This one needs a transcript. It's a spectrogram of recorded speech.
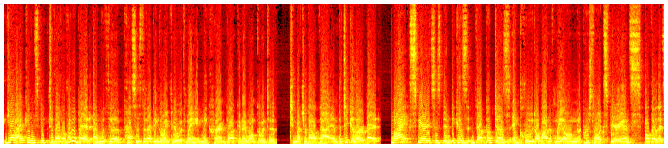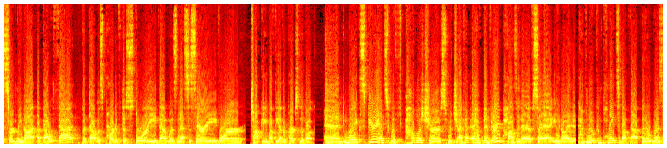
Yeah, I can speak to that a little bit um, with the process that I've been going through with my, my current book, and I won't go into too much about that in particular, but my experience has been because that book does include a lot of my own personal experience, although that's certainly not about that, but that was part of the story that was necessary for talking about the other parts of the book and my experience with publishers, which I've, have been very positive, so I, you know I have no complaints about that. But it was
